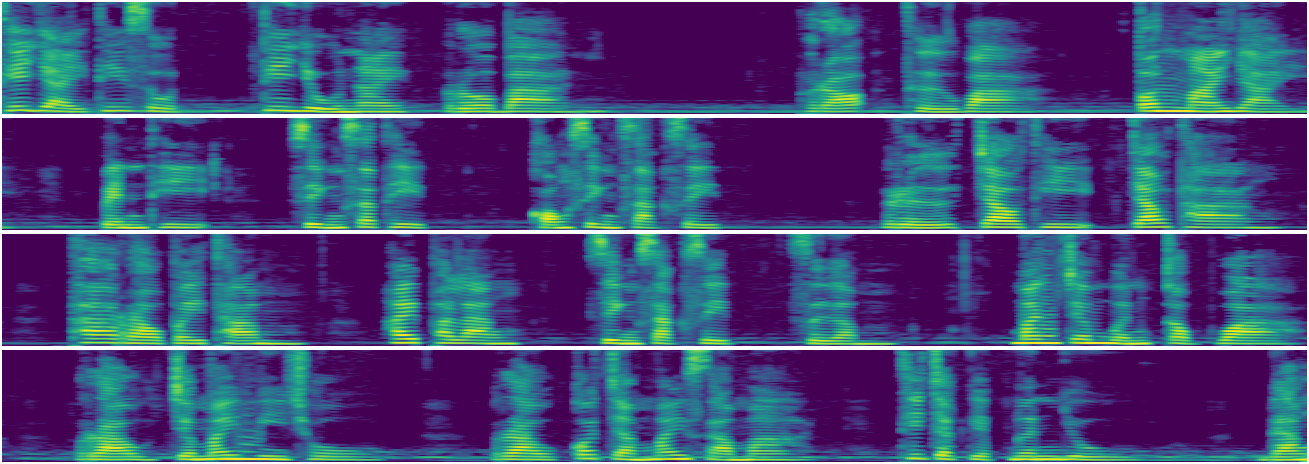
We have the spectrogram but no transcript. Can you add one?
ที่ใหญ่ที่สุดที่อยู่ในรั้วบ้าน เพราะถือว่า ต้นไม้ใหญ่ เป็นที่สิ่งสถิตของสิ่งศักดิ์สิทธิ์ หรือเจ้าทีเจ้าทาง ถ้าเราไปทำให้พลัง สิ่งศักดิ์สิทธิ์เสื่อม มันจะเหมือนกับว่า เราจะไม่มีโชค เราก็จะไม่สามารถที่จะเก็บเงินอยู่ ดัง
